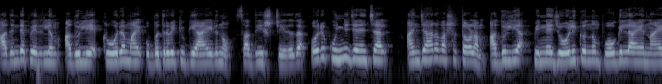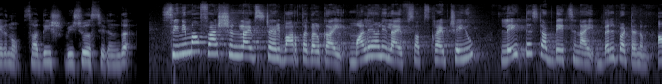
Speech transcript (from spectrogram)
അതിന്റെ പേരിലും അതുല്യെ ക്രൂരമായി ഉപദ്രവിക്കുകയായിരുന്നു സതീഷ് ചെയ്തത്. ഒരു കുഞ്ഞ് ജനിച്ചാൽ അഞ്ചാറ് വർഷത്തോളം അതുല്യ പിന്നെ ജോലിക്കൊന്നും പോകില്ല എന്നായിരുന്നു സതീഷ് വിശ്വസിച്ചിരുന്നത്. സിനിമ ഫാഷൻ ലൈഫ് സ്റ്റൈൽ വാർത്തകൾക്കായി മലയാളി ലൈഫ് സബ്സ്ക്രൈബ് ചെയ്യൂ. ലേറ്റസ്റ്റ് അപ്ഡേറ്റ്സിനായി ബെൽ ബട്ടണും അമർ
